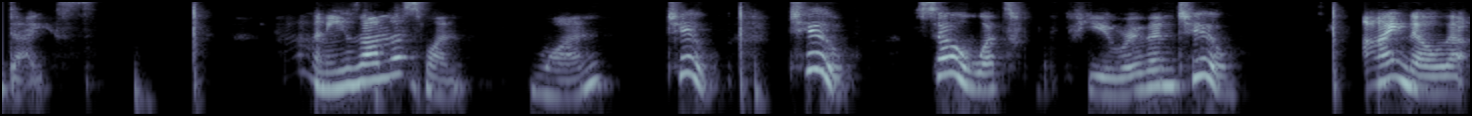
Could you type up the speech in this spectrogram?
dice. How many is on this one? One, two, two. So what's fewer than 2? I know that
